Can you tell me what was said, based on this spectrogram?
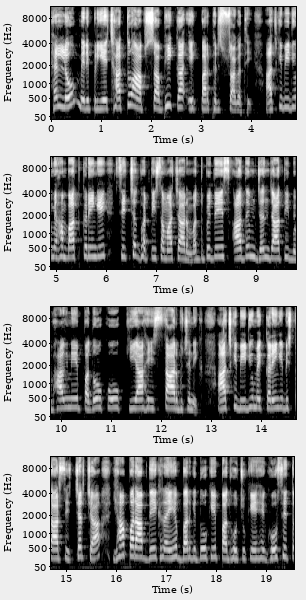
हेलो मेरे प्रिय छात्रों, आप सभी का एक बार फिर स्वागत है। आज की वीडियो में हम बात करेंगे, शिक्षक भर्ती समाचार मध्य प्रदेश, आदिम जनजाति विभाग ने पदों को किया है सार्वजनिक। आज की वीडियो में करेंगे विस्तार से चर्चा। यहाँ पर आप देख रहे हैं, वर्ग दो के पद हो चुके हैं घोषित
